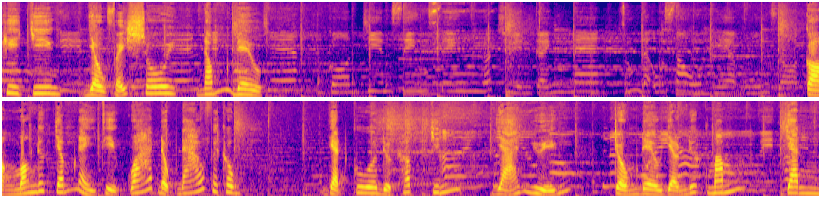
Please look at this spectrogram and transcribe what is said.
Khi chiên, dầu phải sôi, nóng đều. Còn món nước chấm này thì quá độc đáo, phải không? Gạch cua được hấp chín giả nhuyễn, trộn đều vào nước mắm, chanh,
